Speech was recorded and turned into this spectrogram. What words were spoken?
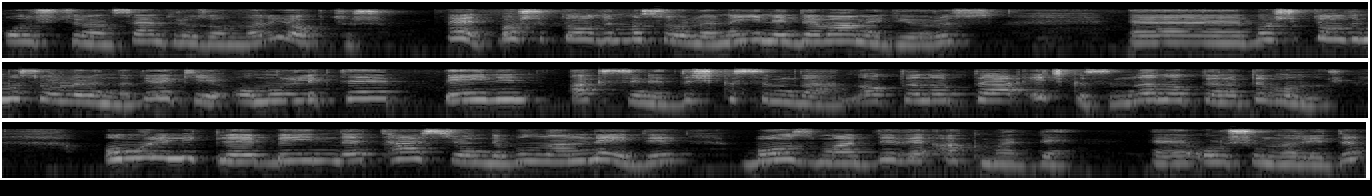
oluşturan sentrozomları yoktur. Evet boşluk doldurma sorularına yine devam ediyoruz. Ee, boşluk doldurma sorularında diyor ki omurilikte beynin aksine dış kısımda nokta nokta iç kısımda nokta nokta bulunur. Omurilikle beyinde ters yönde bulunan neydi? Boz madde ve ak madde e, oluşumlarıydı.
